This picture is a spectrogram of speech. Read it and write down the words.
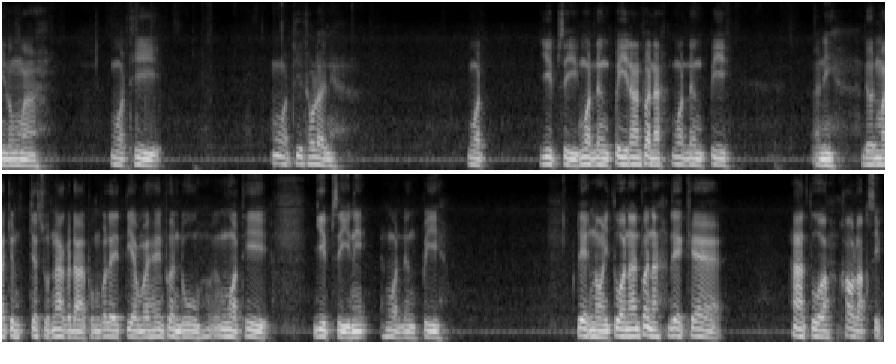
นี้ลงมา งวดที่ งวดที่เท่าไหร่เนี่ย งวด ยี่บสี่งวดหนึ่งปีนานเพื่อนนะงวดหนึ่งปี อันนี้เดินมาจนจะสุดหน้ากระดาษ ผมก็เลยเตรียมไว้ให้เพื่อนดูงวดที่ยี่บสี่นี้งวดหนึ่งปี เลขหน่อยตัวนั้นเพื่อนนะเลขแค่ห้าตัวเข้าหลักสิบ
